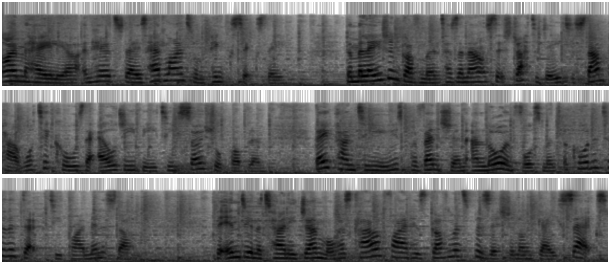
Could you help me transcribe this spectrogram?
I'm Mahalia and here are today's headlines from Pink 60. The Malaysian government has announced its strategy to stamp out what it calls the LGBT social problem. They plan to use prevention and law enforcement according to the Deputy Prime Minister. The Indian Attorney General has clarified his government's position on gay sex,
